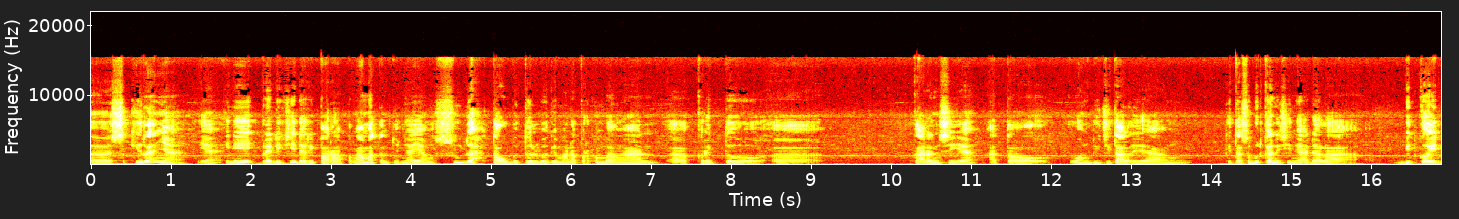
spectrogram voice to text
eh, sekiranya ya ini prediksi dari para pengamat tentunya yang sudah tahu betul bagaimana perkembangan kripto eh, eh, currency ya atau uang digital yang kita sebutkan di sini adalah Bitcoin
